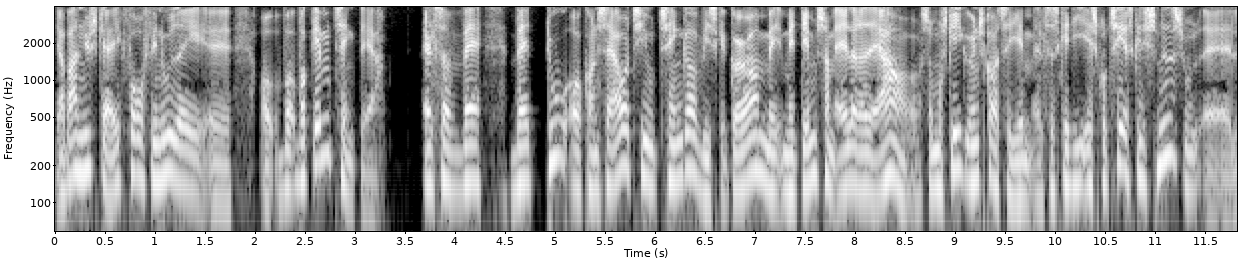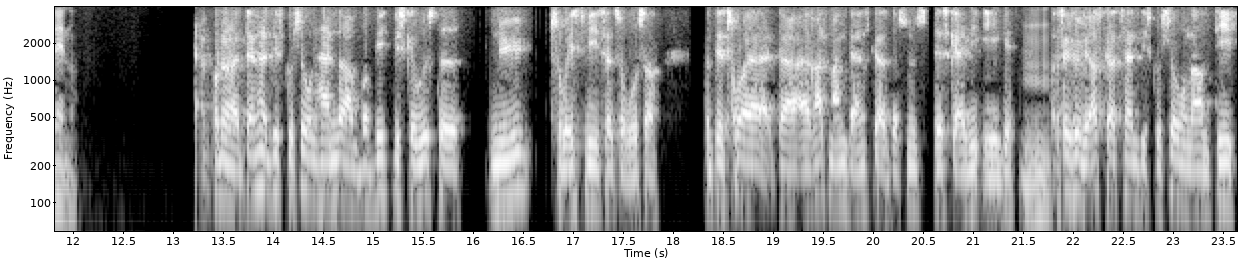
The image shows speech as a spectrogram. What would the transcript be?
Jeg er bare nysgerrig ikke for at finde ud af, øh, og, hvor, hvor gennemtænkt det er. Altså, hvad, hvad du og konservative tænker, vi skal gøre med, med dem, som allerede er her, og som måske ikke ønsker at tage hjem. Altså, skal de eskorteres, skal de smides ud af landet? Ja, prøv at Den her diskussion handler om, hvorvidt vi skal udstede nye turistviser til russere. Og det tror jeg, der er ret mange danskere, der synes, det skal vi ikke. Mm. Og så kan vi også godt tage en diskussion om de,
